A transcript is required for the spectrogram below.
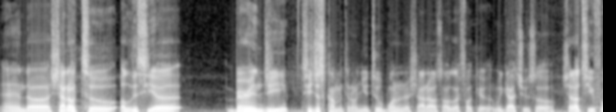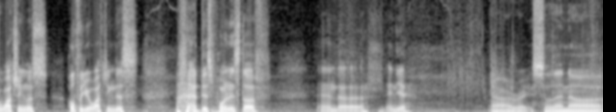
and uh, shout out to Alicia Baron G. She just commented on YouTube, wanted a shout out. So I was like, fuck it, we got you. So shout out to you for watching us. Hopefully you're watching this at this point and stuff, and uh, and yeah. All right. So then uh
